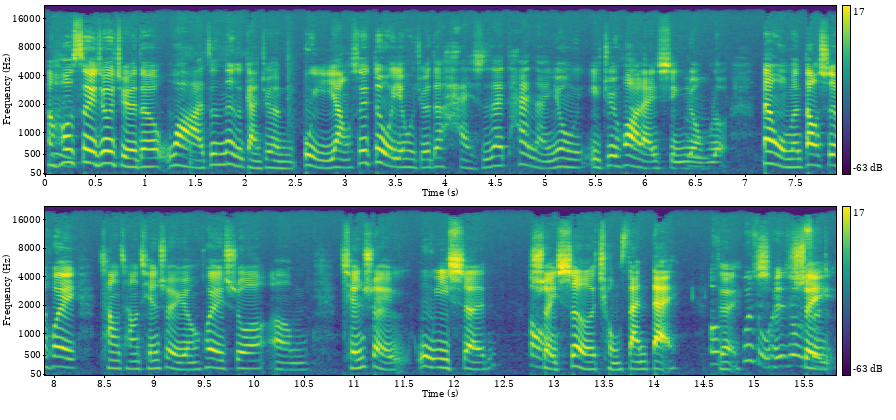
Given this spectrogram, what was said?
然后，所以就觉得哇，这那个感觉很不一样。所以对我而言，我觉得海实在太难用一句话来形容了。但我们倒是会常常潜水员会说，嗯，潜水误一生，水摄穷三代。对，为什么会说水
